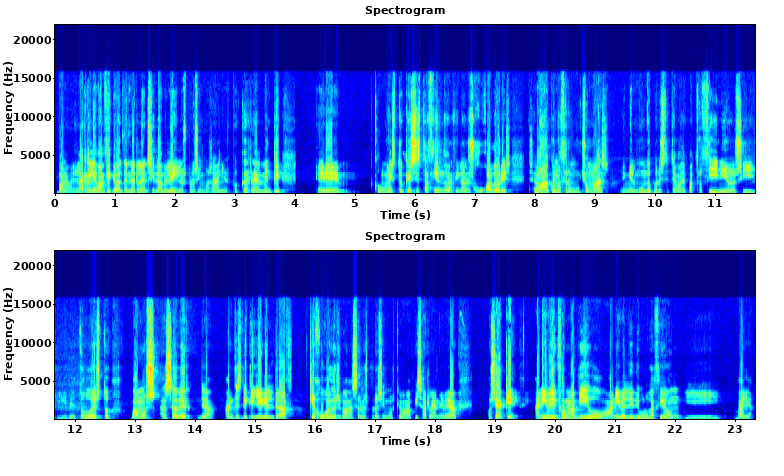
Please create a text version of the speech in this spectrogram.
bueno, en la relevancia que va a tener la NCAA en los próximos años, porque realmente eh, con esto que se está haciendo, al final los jugadores se van a conocer mucho más en el mundo por este tema de patrocinios y, y de todo esto. Vamos a saber ya antes de que llegue el draft qué jugadores van a ser los próximos que van a pisar la NBA. O sea que a nivel informativo, a nivel de divulgación y vaya,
